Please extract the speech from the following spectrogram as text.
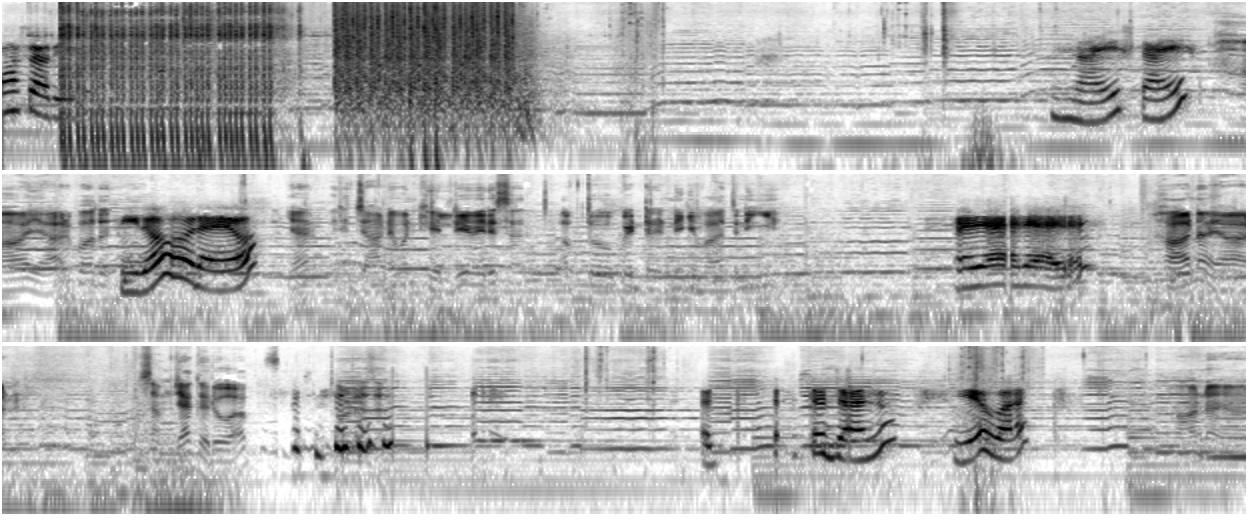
वहाँ से आ रही है। नाइस नाइस हाँ यार बहुत हीरो हो रहे हो? यार मेरी जाने मन खेल रही है मेरे साथ। अब तो कोई डरने की बात नहीं है। अरे अरे अरे। हाँ ना यार। समझा करो आप। अच्छा तो जानू ये बात। हाँ ना यार।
